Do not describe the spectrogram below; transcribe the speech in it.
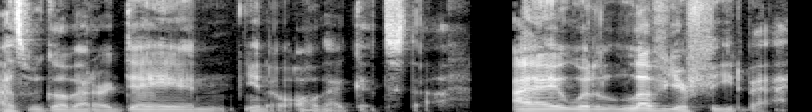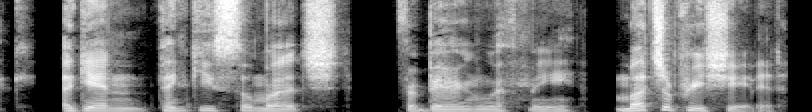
as we go about our day and, you know, all that good stuff. I would love your feedback. Again, thank you so much for bearing with me. Much appreciated.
